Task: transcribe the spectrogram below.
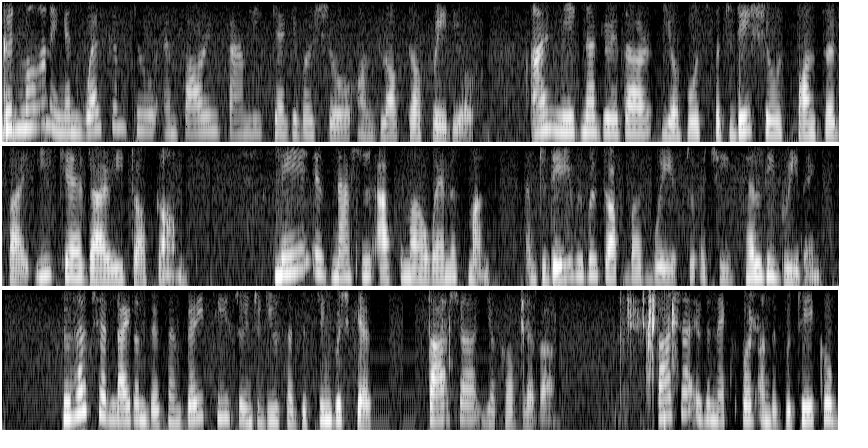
Good morning and welcome to Empowering Family Caregiver Show on Blog Talk Radio. I'm Meghna Giridhar, your host for today's show, sponsored by eCareDiary.com. May is National Asthma Awareness Month, and today we will talk about ways to achieve healthy breathing. To help shed light on this, I'm very pleased to introduce our distinguished guest, Sasha Yakovleva. Sasha is an expert on the Buteyko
